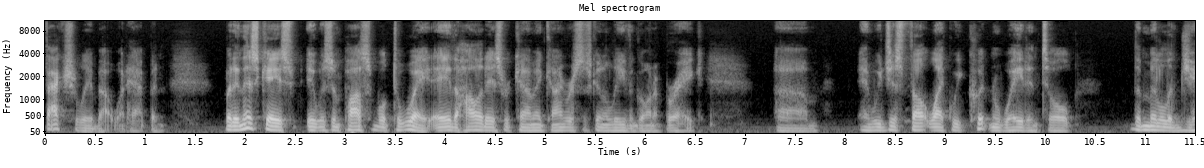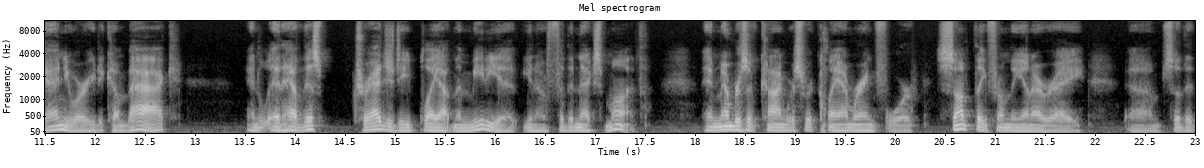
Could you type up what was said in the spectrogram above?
factually about what happened. But in this case, it was impossible to wait. A, the holidays were coming, Congress was going to leave and go on a break. Um, and we just felt like we couldn't wait until the middle of January to come back and, and have this tragedy play out in the media, you know, for the next month. And members of Congress were clamoring for something from the NRA um, so that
